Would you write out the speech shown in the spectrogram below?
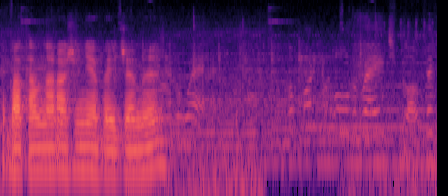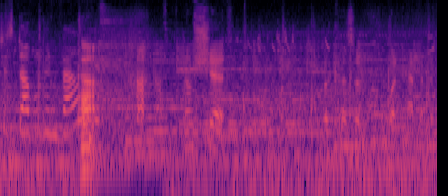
Chyba tam na razie nie wejdziemy. Ta, No shit. Because of what happened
